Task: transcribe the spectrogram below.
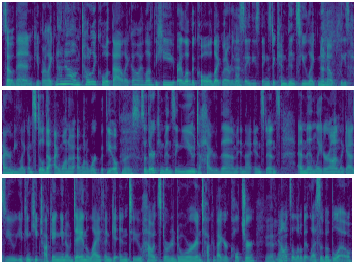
So then people are like, no, no, I'm totally cool with that. Like, oh, I love the heat or I love the cold, like whatever. They'll say these things to convince you, like, no, no, please hire me. Like, I'm still, I wanna, I wanna work with you. Nice. So they're convincing you to hire them in that instance, and then later on, like as you, you can keep talking, you know, day in the life and get into how it's door to door and talk about your culture. Yeah. Now it's a little bit less of a blow,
